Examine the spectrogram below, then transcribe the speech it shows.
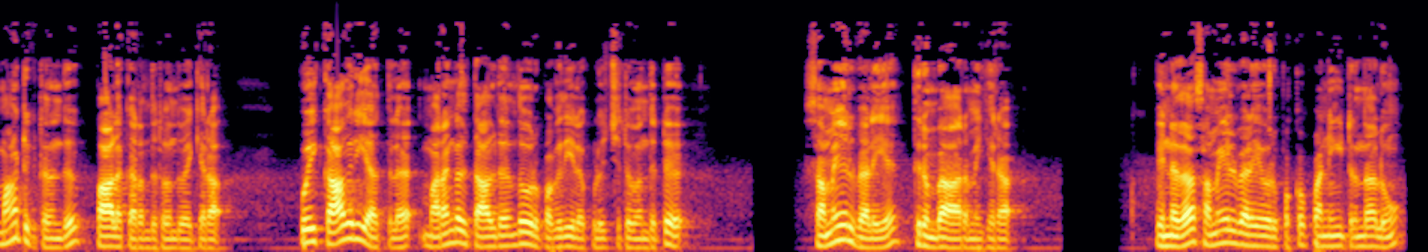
மாட்டுக்கிட்ட இருந்து பாலை கறந்துட்டு வந்து வைக்கிறா. போய் காவிரி ஆற்றுல மரங்கள் தாழ்ந்திருந்த ஒரு பகுதியில் குளிச்சுட்டு வந்துட்டு சமையல் வேலையை திரும்ப ஆரம்பிக்கிறா. என்னதான் சமையல் வேலையை ஒரு பக்கம் பண்ணிக்கிட்டு இருந்தாலும்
